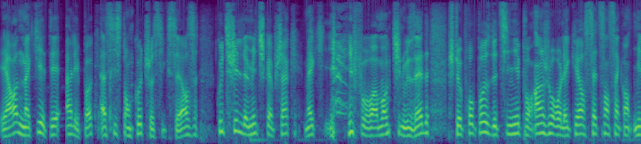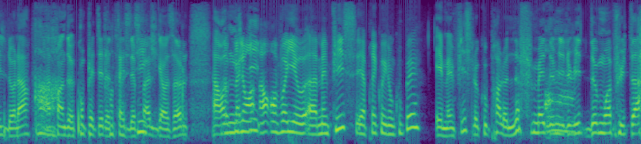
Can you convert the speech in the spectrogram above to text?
Et Aaron McKee était, à l'époque, assistant coach aux Sixers. Coup de fil de Mitch Kupchak. Mec, il faut vraiment que tu nous aides. Je te propose de te signer pour un jour aux Lakers 750 000 dollars Ah, afin de compléter le trade de. Paul Gasol. Aaron Donc, ils l'ont envoyé à Memphis et après quoi ils l'ont coupé? Et Memphis le coupera le 9 mai Oh. 2008, deux mois plus tard.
